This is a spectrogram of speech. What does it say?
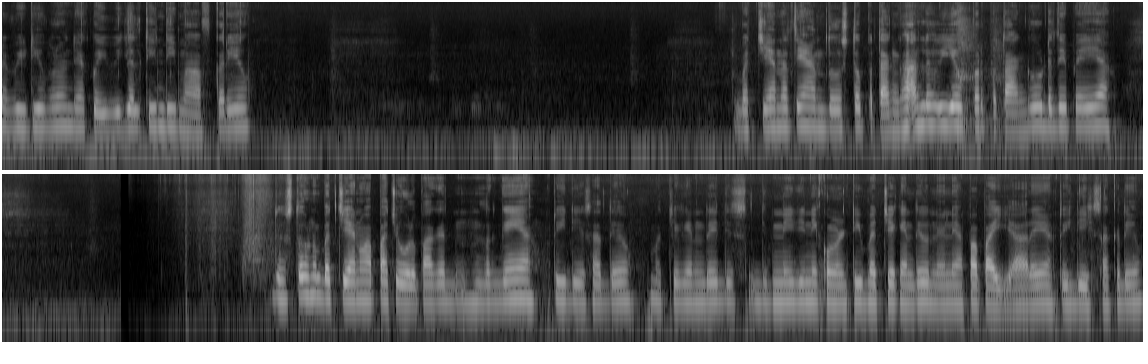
ਤਾਂ ਵੀਡੀਓ ਬਣਾਉਂਦਿਆਂ ਕੋਈ ਵੀ ਗਲਤੀ ਹੁੰਦੀ ਮਾਫ ਕਰਿਓ। ਬੱਚਿਆਂ ਦਾ ਧਿਆਨ ਦੋਸਤੋ, ਪਤੰਗਾਂ ਵੱਲ ਵੀ ਹੈ ਉੱਪਰ ਪਤੰਗ ਉੱਡਦੇ ਪਏ ਆ। ਦੋਸਤੋ, ਹੁਣ ਬੱਚਿਆਂ ਨੂੰ ਆਪਾਂ ਚੋਲ ਪਾ ਕੇ ਲੱਗੇ ਆ ਤੁਸੀਂ ਦੇਖ ਸਕਦੇ ਹੋ। ਬੱਚੇ ਕਹਿੰਦੇ, ਜਿਸ ਜਿੰਨੀ ਜਿੰਨੀ ਕੁਆਂਟੀਟੀ ਬੱਚੇ ਕਹਿੰਦੇ ਉਹਨੇ ਉਹਨੇ ਆਪਾਂ ਪਾਈ ਜਾ ਰਹੇ ਆ, ਤੁਸੀਂ ਦੇਖ ਸਕਦੇ ਹੋ।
